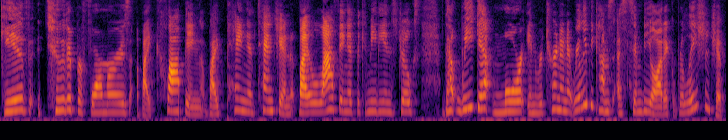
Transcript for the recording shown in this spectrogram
give to the performers by clapping, by paying attention, by laughing at the comedian's jokes, that we get more in return. And it really becomes a symbiotic relationship.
